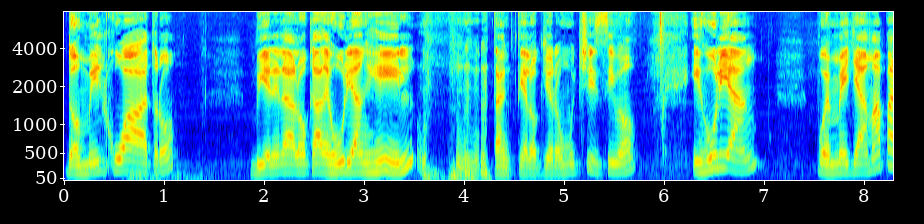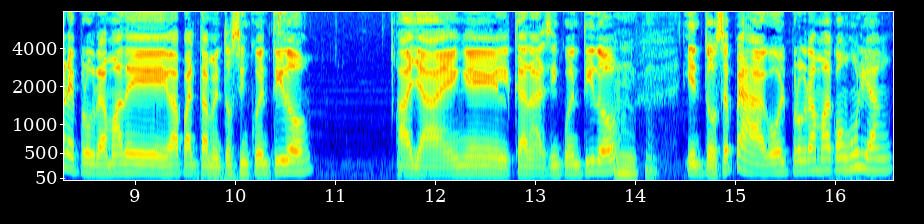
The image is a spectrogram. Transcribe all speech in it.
2004, viene la loca de Julián Gil, tan que lo quiero muchísimo. Y Julián, pues me llama para el programa de Apartamento 52, allá en el canal 52. Ujú. Y entonces pues hago el programa con Julián.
